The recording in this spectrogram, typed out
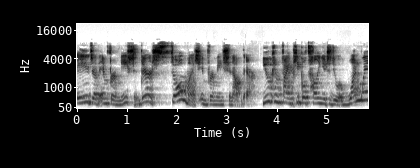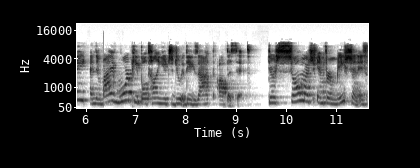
age of information, there's so much information out there. You can find people telling you to do it one way and then five more people telling you to do it the exact opposite. There's so much information, it's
